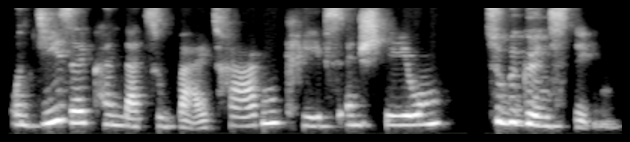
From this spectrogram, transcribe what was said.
und diese können dazu beitragen, Krebsentstehung zu begünstigen.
